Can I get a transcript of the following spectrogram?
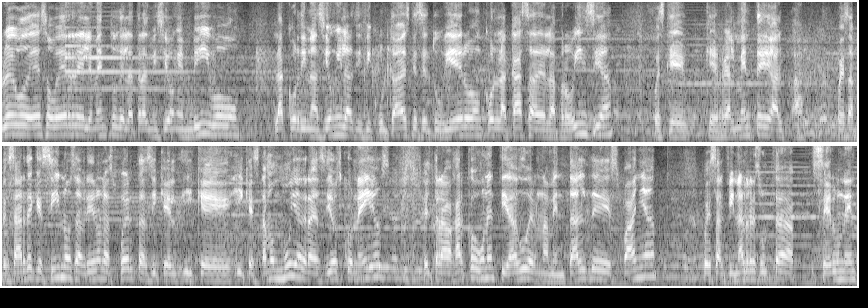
Luego de eso ver elementos de la transmisión en vivo, la coordinación y las dificultades que se tuvieron con la casa de la provincia, pues que, realmente, a, pues a pesar de que sí nos abrieron las puertas y que, y, que, y que estamos muy agradecidos con ellos, el trabajar con una entidad gubernamental de España, pues al final resulta ser una,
